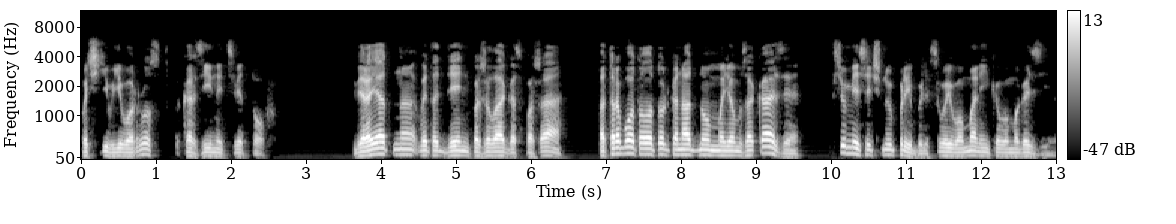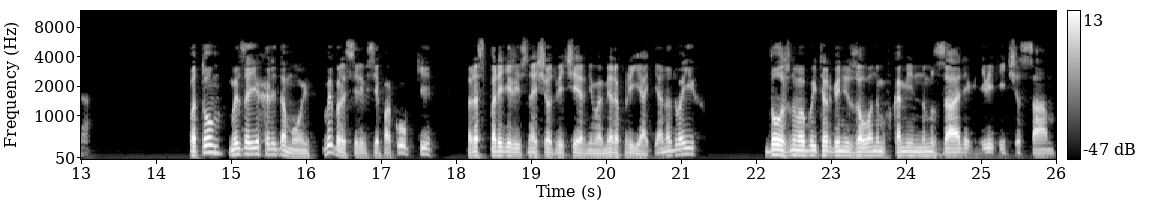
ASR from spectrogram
почти в его рост, корзиной цветов. Вероятно, в этот день пожилая госпожа отработала только на одном моем заказе всю месячную прибыль своего маленького магазина. Потом мы заехали домой, выбросили все покупки, распорядились насчет вечернего мероприятия на двоих, должного быть организованным в каминном зале к девяти часам,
